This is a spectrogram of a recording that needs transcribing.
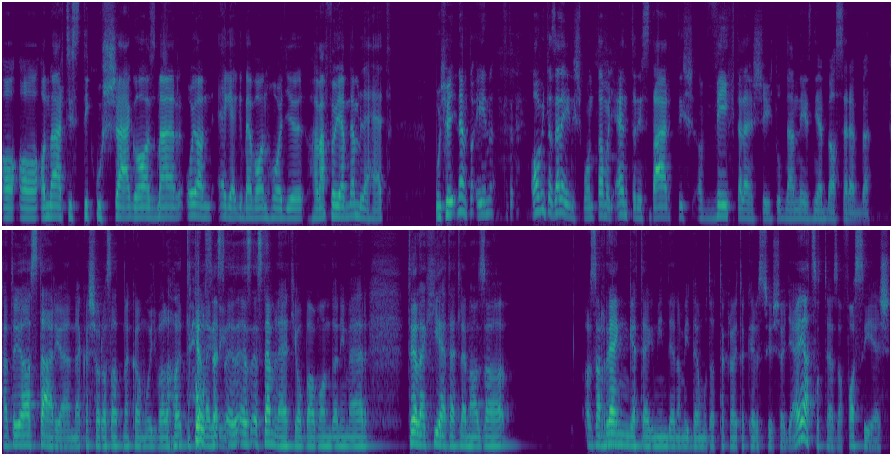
a, a, a narcisztikussága az már olyan egekbe van, hogy ha már följebb nem lehet, Úgyhogy nem tudom, én, tehát, amit az elején is mondtam, hogy Anthony Starr is a végtelenség tudnám nézni ebbe a szerepbe. Hát ő a sztárja ennek a sorozatnak amúgy valahogy. Tényleg ezt, ezt, ezt nem lehet jobban mondani, mert tényleg hihetetlen az a az a rengeteg minden, amit bemutattak rajta keresztül, és hogy eljátszott ez a faszi, és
